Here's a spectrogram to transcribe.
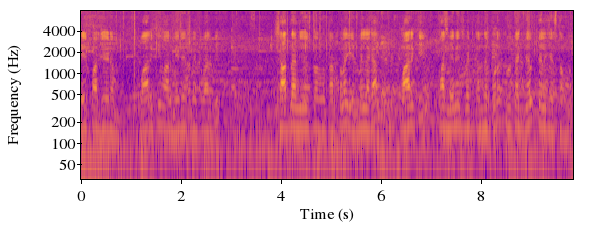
ఏర్పాటు చేయడం వారికి వారి మేనేజ్మెంట్ వారికి షాద్నా నియోజకవర్గం తరఫున ఎమ్మెల్యేగా వారికి వారి మేనేజ్మెంట్కి అందరు కూడా కృతజ్ఞతలు తెలియజేస్తా ఉన్నాం.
